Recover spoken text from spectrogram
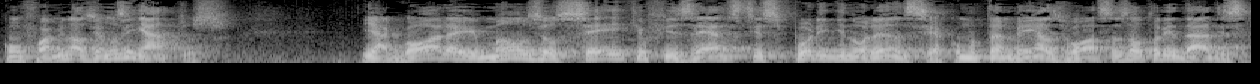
conforme nós vemos em Atos. E agora, irmãos, eu sei que o fizestes por ignorância, como também as vossas autoridades,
